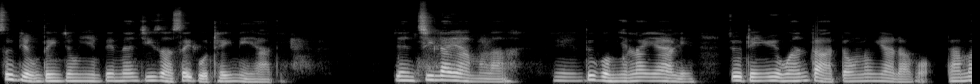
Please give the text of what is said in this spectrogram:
စုပြုံသိမ်းကျုံရင်ပင်ပန်းကြီးစွာစိတ်ကိုထိန်းနေရသည်ပြန်ကြည့်လိုက်ရမလားဟင်သူ့ကိုမြင်လိုက်ရရင်ကြိုတင်၍ဝမ်းသာတုံးလုံးရတာပေါ့ဒါမှ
